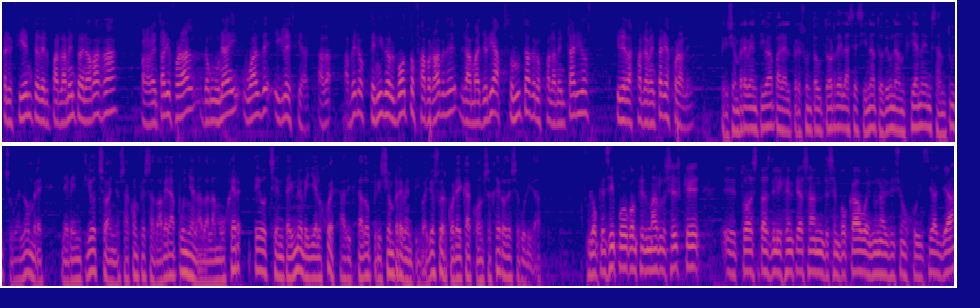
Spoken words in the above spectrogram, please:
presidente del Parlamento de Navarra, parlamentario foral, don Unai Ualde Iglesias, al haber obtenido el voto favorable de la mayoría absoluta de los parlamentarios y de las parlamentarias forales. Prisión preventiva para el presunto autor del asesinato de una anciana en Santuchu. El hombre de 28 años ha confesado haber apuñalado a la mujer de 89 y el juez ha dictado prisión preventiva. Josué Coreca, consejero de Seguridad. Lo que sí puedo confirmarles es que eh, todas estas diligencias han desembocado en una decisión judicial ya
